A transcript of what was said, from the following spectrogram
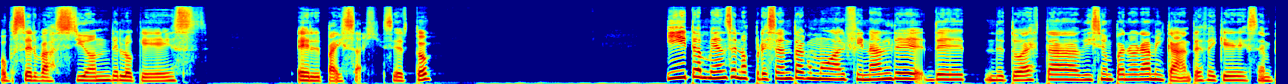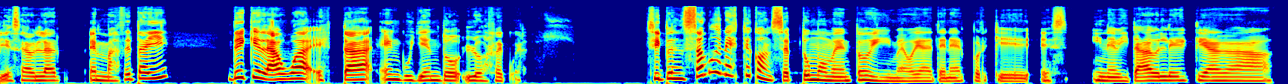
observación de lo que es el paisaje, ¿cierto? Y también se nos presenta como al final de, de, toda esta visión panorámica, antes de que se empiece a hablar en más detalle, de que el agua está engullendo los recuerdos. Si pensamos en este concepto un momento, y me voy a detener porque es inevitable que haga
